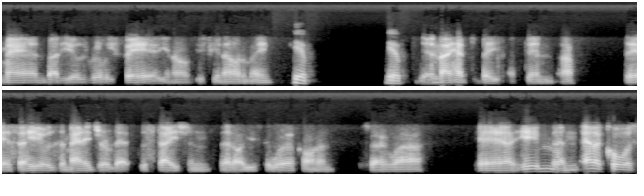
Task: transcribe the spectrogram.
man, but he was really fair. You know, if you know what I mean. Yep. Yep. And they had to be up then up there. So he was the manager of that the station that I used to work on, and so uh, yeah, him and and of course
